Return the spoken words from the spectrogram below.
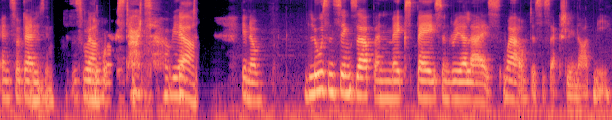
And so then Amazing. this is where yeah. the work starts. we yeah. have to, you know, loosen things up and make space and realize, wow, this is actually not me.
